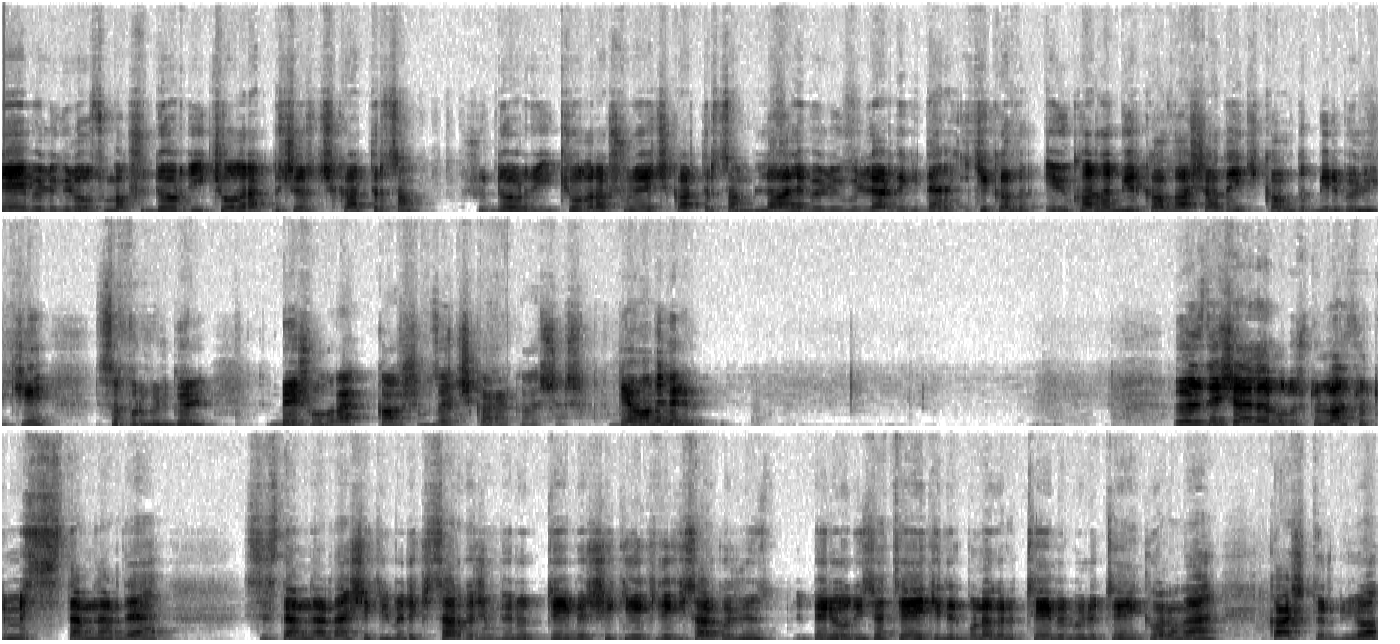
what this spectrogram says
L bölü gül olsun. Bak şu 4'ü 2 olarak dışarı çıkartırsam şu 4'ü 2 olarak şuraya çıkartırsam lale bölü güller de gider 2 kalır. E yukarıda 1 kaldı aşağıda 2 kaldı. 1 bölü 2 0,5 olarak karşımıza çıkar arkadaşlar. Devam edelim. Özdeş yaylar oluşturulan sürtünme sistemlerde sistemlerden şekil 1'deki sarkacın periyodu T1, şekil 2'deki sarkacın periyodu ise T2'dir. Buna göre T1 bölü T2 oranı kaçtır diyor.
